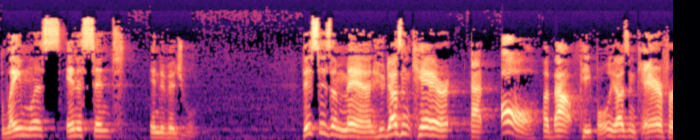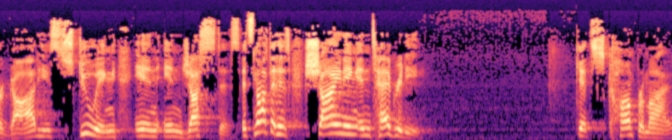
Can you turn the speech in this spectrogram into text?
blameless, innocent individual. This is a man who doesn't care at all about people. He doesn't care for God. He's stewing in injustice. It's not that his shining integrity gets compromised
